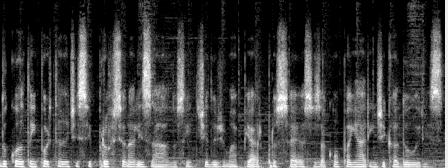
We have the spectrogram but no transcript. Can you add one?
do quanto é importante se profissionalizar no sentido de mapear processos, acompanhar indicadores,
